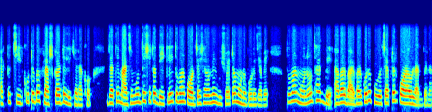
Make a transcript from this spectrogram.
একটা চিরকুটে বা ফ্ল্যাশ কার্ডে লিখে রাখো, যাতে মাঝে মধ্যে সেটা দেখলেই তোমার পর্যায় সারণীর বিষয়টা মনে পড়ে যাবে। তোমার মনেও থাকবে, আবার বারবার করে পুরো চ্যাপ্টার পড়াও লাগবে না।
